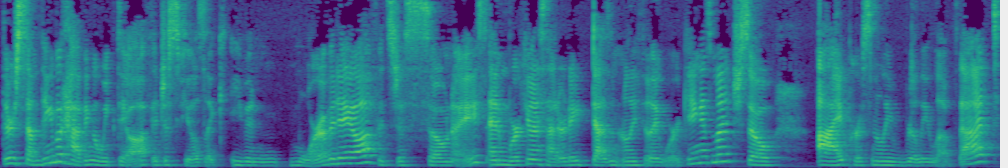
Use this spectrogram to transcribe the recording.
there's something about having a weekday off. It just feels like even more of a day off. It's just so nice. And working on a Saturday doesn't really feel like working as much. So I personally really love that.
